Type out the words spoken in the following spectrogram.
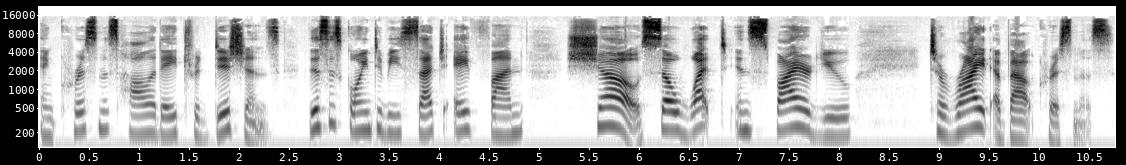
and Christmas Holiday Traditions. This is going to be such a fun show. So, what inspired you to write about Christmas?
